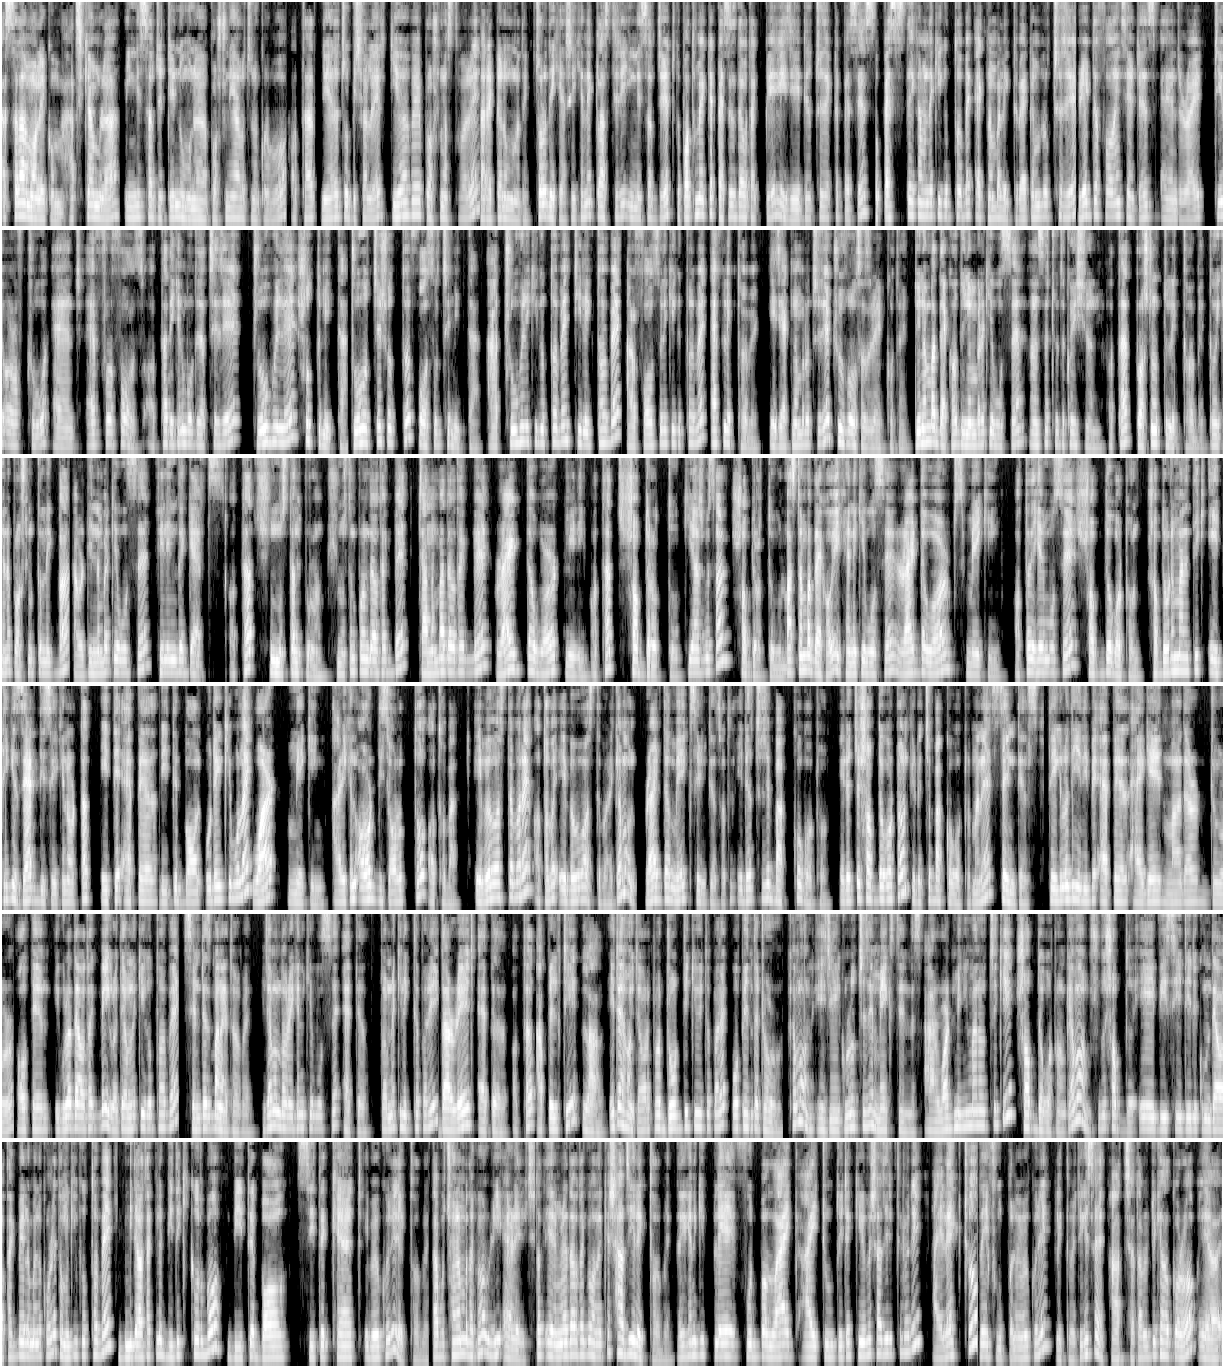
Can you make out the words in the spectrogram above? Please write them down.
আসসালামু আলাইকুম। আজকে আমরা ইংলিশ সাবজেক্টের নমুনা প্রশ্ন নিয়ে আলোচনা করব। অর্থাৎ দুই হাজার চব্বিশ সালের কীভাবে প্রশ্ন আসতে পারে তার একটা নমুনা দেখ চলো দেখে আসি এখানে ক্লাস থ্রি ইংলিশ সাবজেক্ট তো প্রথমে একটা প্যাসেজ দেওয়া থাকবে। এই যে এটা হচ্ছে একটা প্যাসেজ তো প্যাসেজ থেকে আমাদের কি করতে হবে? এক নাম্বার লিখতে হবে। এক নাম্বার হচ্ছে যে read the following sentence and write T of true and F for false অর্থাৎ এখানে বলতে যাচ্ছে যে ট্রু হইলে সত্য মিথ্যা। ট্রু হচ্ছে সত্য ফলস হচ্ছে মিথ্যা। আর ট্রু হলে কি করতে হবে? টি লিখতে হবে? আর ফলস হলে কি করতে হবে? এফ লিখতে হবে। এই যে এক নম্বর হচ্ছে যে ট্রু ফলস আসবে এক কথায়। দুই নম্বর দেখো, দুই নম্বরে কি বলছে? আনসার টু দ্য কোয়েশ্চন অর্থাৎ প্রশ্ন উত্তর লিখতে হবে। তো এখানে প্রশ্ন উত্তর লিখবা। আবার তিন নম্বর কি বলছে? ফিলিং দ্য গ্যাপস অর্থাৎ শূন্যস্থান পূরণ। শূন্যস্থান পূরণ দেওয়া থাকবে, চার নম্বর দেওয়া থাকবে রাইট দ্য ওয়ার্ড মিনিং অর্থাৎ শব্দের অর্থ। কি আসবে স্যার শব্দের অর্থগুলো। পাঁচ নম্বর দেখো, এখানে কি বলছে? রাইট দ্য ওয়ার্ডস মেকিং অর্থাৎ এখানে বলছে শব্দ গঠন। শব্দ গঠন মানে ঠিক এ থেকে জ্যাড দিছে এখানে, অর্থাৎ এতে অ্যাপেল বিতে বল ওটাকে কি বলে? ওয়ার্ড মেকিং আর এখানে অর্ড দিছে অর্থ অথবা। এভাবেও আসতে পারে অথবা এভাবেও আসতে পারে। কেমন? রাইট দ্য মেক সেন্টেন্স অর্থাৎ এটা হচ্ছে যে বাক্য গঠন। এটা হচ্ছে শব্দ গঠন, এটা হচ্ছে বাক্য গঠন মানে সেন্টেন্স তো এগুলো দিয়ে দিবে apple again mother door open এগুলো দেওয়া থাকবে। এগুলো দিয়ে আমাদের কি করতে হবে? সেন্টেন্স বানাইতে হবে। যেমন ধরো এখানে কি বলছে? অ্যাপেল তো আমরা কি লিখতে পারি? দ্য রেড অ্যাপেল অর্থাৎ আপেলটি লাল। এটা হয়তো আবার তোমার ডোর দিয়ে কি হইতে পারে? ওপেন দ্য ডোর কেমন? এই যে এগুলো হচ্ছে যে মেক সেন্টেন্স আর ওয়ার্ড মেকিং মানে হচ্ছে কি? শব্দ গঠন। কেমন? শুধু শব্দ। এ বি সি ডি এরকম দেওয়া থাকবে এলোমেলো করে তোমাকে কি করতে হবে? বি দেওয়া থাকলে বিতে কি করব? বিতে বল সিতে ক্যাট এভাবে করে লিখতে হবে। তারপর ছয় নম্বর দেখো রিঅ্যারেঞ্জ অর্থাৎ এর এলোমেলো দেওয়া থাকবে অনেকে সাজিয়ে লিখতে হবে। এখানে কি play football like I to তো এটা কীভাবে সাজিয়ে লিখতে পারি? I like to play football এভাবে করে লিখতে পারি, ঠিক আছে? আচ্ছা তারপর একটু খেয়াল করো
